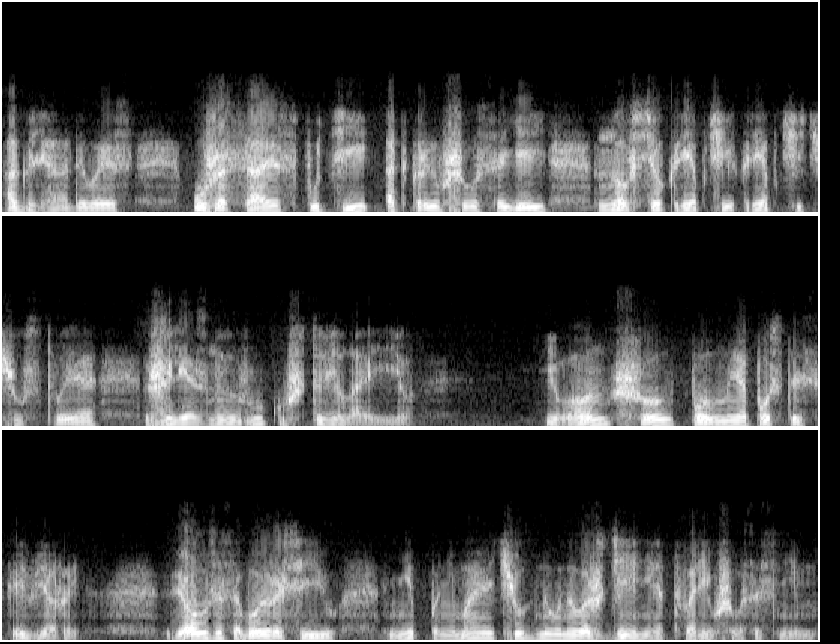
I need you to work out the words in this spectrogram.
оглядываясь, ужасаясь пути, открывшегося ей, но все крепче и крепче чувствуя железную руку, что вела ее. И он шел полной апостольской верой, вел за собой Россию, не понимая чудного наваждения, творившегося с ним.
